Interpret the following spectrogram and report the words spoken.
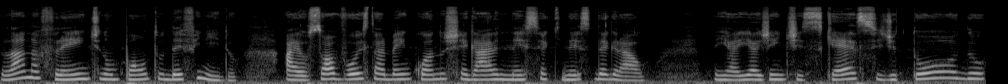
lá na frente, num ponto definido. Ah, eu só vou estar bem quando chegar nesse, nesse degrau. E aí a gente esquece de todo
